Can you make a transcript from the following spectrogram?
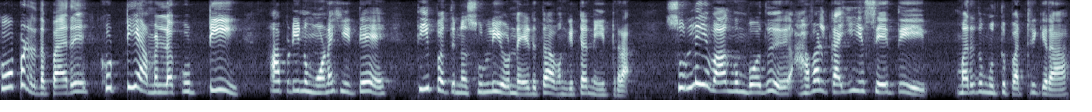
கூப்பிடுறத பாரு. குட்டி அமல்ல குட்டி அப்படின்னு முனகிட்டே தீப்பத்தின சுள்ளி ஒன்று எடுத்து அவங்கிட்ட நீட்டுறா. சுள்ளியை வாங்கும்போது அவள் கையை சேர்த்து மருதுமுத்து பற்றிக்கிறா.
